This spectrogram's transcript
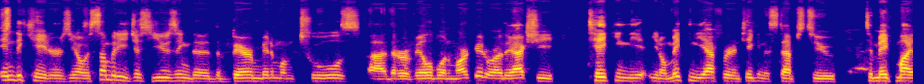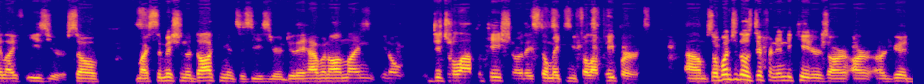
indicators. You know, is somebody just using the the bare minimum tools uh, that are available in market, or are they actually taking the you know making the effort and taking the steps to to make my life easier? So my submission of documents is easier. Do they have an online you know digital application or are they still making me fill out paper? Um, so a bunch of those different indicators are, are, are good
